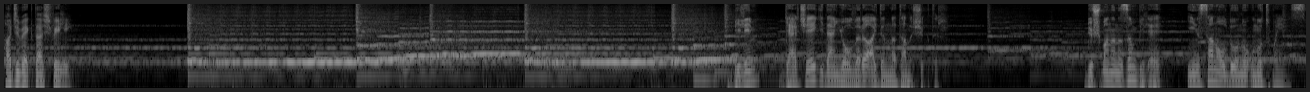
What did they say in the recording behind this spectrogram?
Hacı Bektaş Veli Bilim, gerçeğe giden yolları aydınlatan ışıktır. Düşmanınızın bile insan olduğunu unutmayınız.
